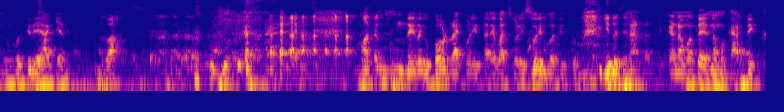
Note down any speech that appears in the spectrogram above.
ನಿಮ್ಗೆ ಗೊತ್ತಿದೆ ಯಾಕೆ ಅಂತ, ಅಲ್ವಾ? ಮೊದಲು ಪೌಡರ್ ಹಾಕೊಳ್ಳಿ, ತಲೆ ಬಾಚ್ಕೊಳ್ಳಿ, ಸೂರ್ಯ ಬರ್ತಿತ್ತು. ಇದು ಜನಾರ್ದನ್ ಚಿಕ್ಕಣ್ಣ ಮತ್ತೆ ನಮ್ಮ ಕಾರ್ತಿಕ್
